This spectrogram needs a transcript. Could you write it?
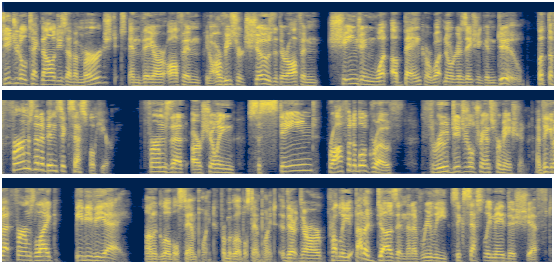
digital technologies have emerged and they are often, you know, our research shows that they're often changing what a bank or what an organization can do. But the firms that have been successful here, firms that are showing sustained profitable growth through digital transformation. I'm thinking about firms like BBVA, on a global standpoint, from a global standpoint. There, there are probably about a dozen that have really successfully made this shift.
